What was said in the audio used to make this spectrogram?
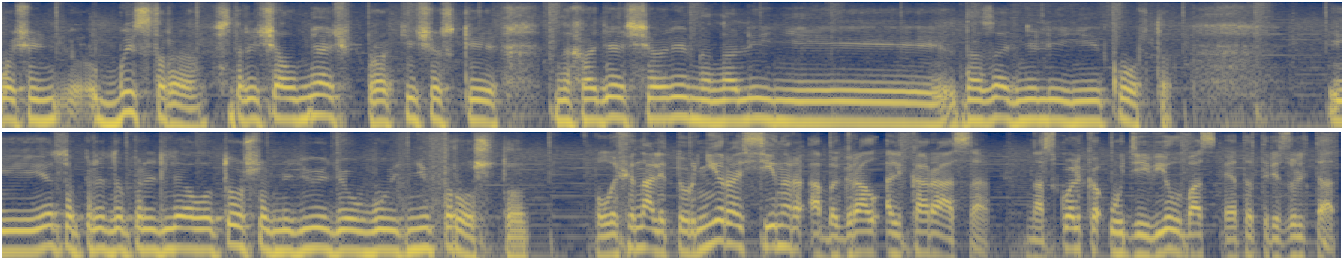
очень быстро встречал мяч, практически находясь все время на линии, на задней линии корта. И это предопределяло то, что Медведеву будет непросто. В полуфинале турнира Синер обыграл Алькараса. Насколько удивил вас этот результат?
